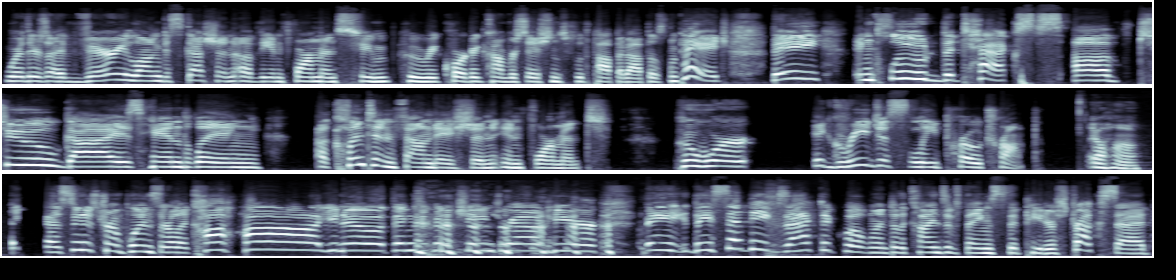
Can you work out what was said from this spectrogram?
where there's a very long discussion of the informants who who recorded conversations with Papadopoulos and Page, they include the texts of two guys handling a Clinton Foundation informant who were egregiously pro-Trump. Uh huh. Like, as soon as Trump wins, they're like, ha ha, you know, things are going to change around here. They they said the exact equivalent to the kinds of things that Peter Strzok said,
